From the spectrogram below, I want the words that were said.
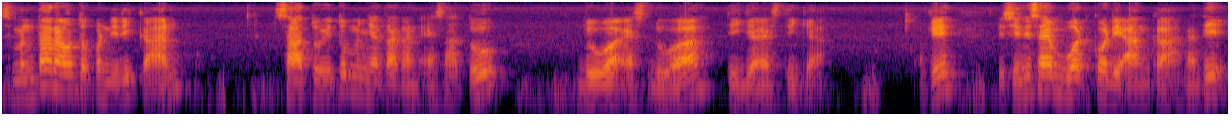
Sementara untuk pendidikan, satu itu menyatakan S1, dua S2, tiga S3. Oke, di sini saya buat kode angka. Nanti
